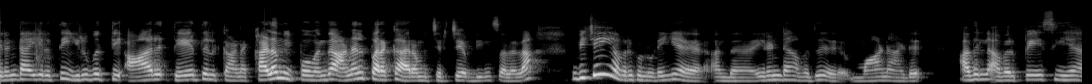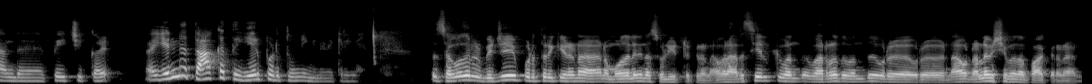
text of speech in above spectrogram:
இரண்டாயிரத்தி இருபத்தி ஆறு தேர்தலுக்கான களம் இப்போ வந்து அனல் பறக்க ஆரம்பிச்சிருச்சு அப்படின்னு சொல்லலாம். விஜய் அவர்களுடைய அந்த இரண்டாவது மாநாடு அதில் அவர் பேசிய அந்த பேச்சுக்கள் என்ன தாக்கத்தை ஏற்படுத்தும்னு நீங்க நினைக்கிறீங்க? சகோதரர் விஜயை பொறுத்த வரைக்கும் என்னன்னா நான் முதல்ல நான் சொல்லிட்டு இருக்கிறேன் அவர் அரசியலுக்கு வந்து வர்றது வந்து ஒரு ஒரு நான் ஒரு நல்ல விஷயமா தான் பார்க்குறேன் நான்.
